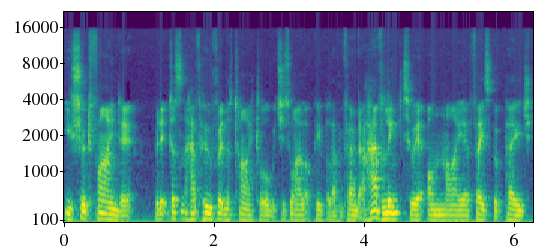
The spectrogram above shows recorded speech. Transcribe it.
you should find it, but it doesn't have Hoover in the title, which is why a lot of people haven't found it. I have linked to it on my uh, Facebook page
